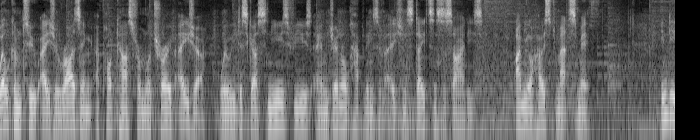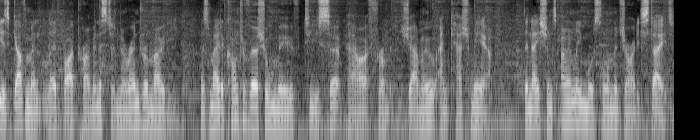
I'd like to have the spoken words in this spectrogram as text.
Welcome to Asia Rising, a podcast from La Trobe Asia, where we discuss news, views, and general happenings of Asian states and societies. I'm your host, Matt Smith. India's government, led by Prime Minister Narendra Modi, has made a controversial move to usurp power from Jammu and Kashmir, the nation's only Muslim majority state.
